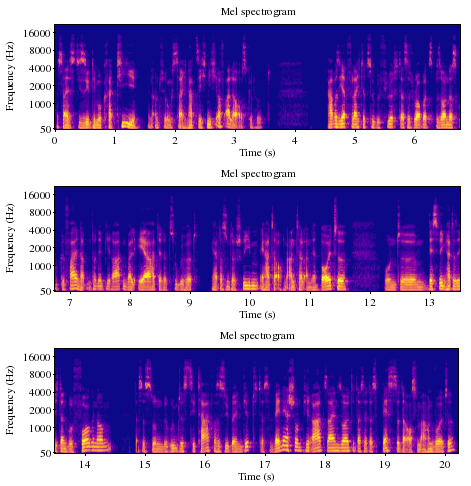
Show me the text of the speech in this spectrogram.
Das heißt, diese Demokratie, in Anführungszeichen, hat sich nicht auf alle ausgewirkt. Aber sie hat vielleicht dazu geführt, dass es Roberts besonders gut gefallen hat unter den Piraten, weil er hat ja dazugehört. Er hat das unterschrieben, er hatte auch einen Anteil an der Beute. Und ähm, deswegen hat er sich dann wohl vorgenommen, das ist so ein berühmtes Zitat, was es über ihn gibt, dass wenn er schon Pirat sein sollte, dass er das Beste daraus machen wollte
